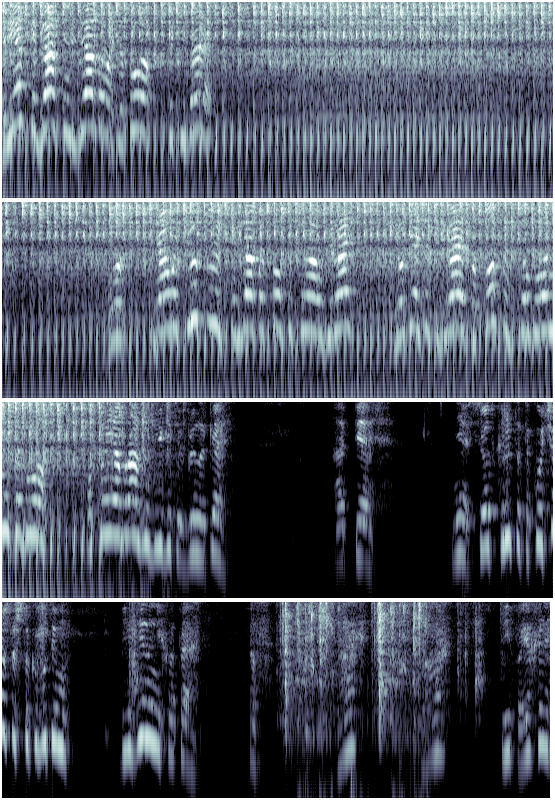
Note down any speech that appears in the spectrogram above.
Резко газ нельзя давать, а то закидает. Вот, прямо чувствуешь, когда подсос начинал убирать. И вот я сейчас играю подсосом, чтобы он не заглох. Вот своеобразный двигатель, блин, опять. Опять. Не, все открыто. Такое чувство, что как будто ему бензина не хватает. Сейчас. Так. Так. И поехали.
